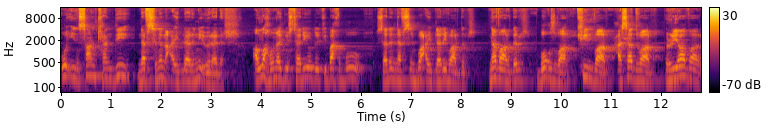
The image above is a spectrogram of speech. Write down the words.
o insan kendi nefsinin ayıplarını öğrenir. Allah ona gösteriyordu ki bak bu senin nefsin bu ayıpları vardır. Ne vardır? Boğz var, kin var, hased var, riya var,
